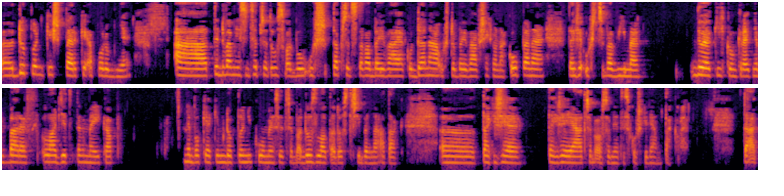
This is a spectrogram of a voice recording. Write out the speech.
uh, doplňky, šperky a podobně. A ty dva měsíce před tou svatbou už ta představa bývá jako daná, už to bývá všechno nakoupené, takže už třeba víme, do jakých konkrétně barev ladit ten make-up nebo k jakým doplňkům, jestli třeba do zlata, do stříbrna a tak. Uh, takže, takže já třeba osobně ty zkoušky dělám takhle. Tak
